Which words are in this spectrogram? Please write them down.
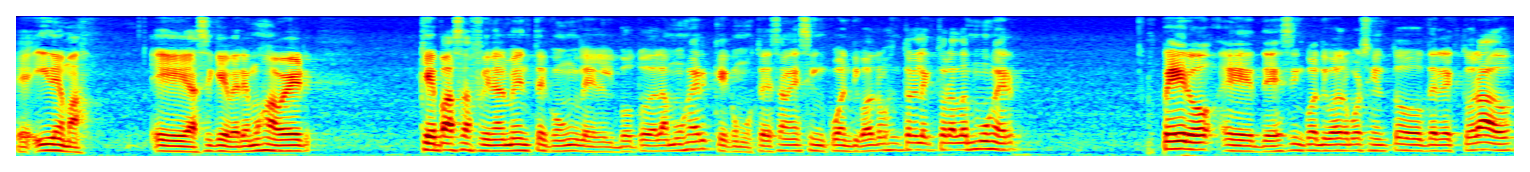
eh, y demás. Eh, así que veremos a ver qué pasa finalmente con el, voto de la mujer, que como ustedes saben, el 54% del electorado es mujer, pero de ese 54% del electorado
